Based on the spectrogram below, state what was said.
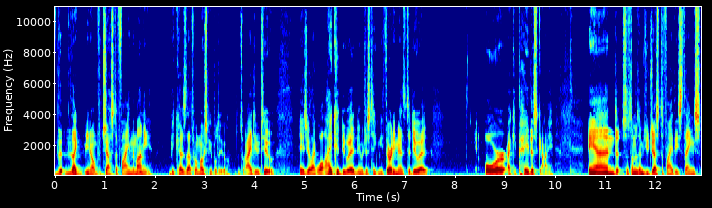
the, like you know, justifying the money because that's what most people do. That's what I do too. Is you're like, well, I could do it. And it would just take me 30 minutes to do it, or I could pay this guy. And so sometimes you justify these things.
